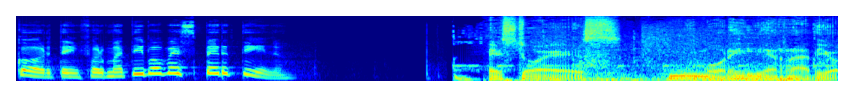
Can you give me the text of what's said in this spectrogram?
Corte informativo vespertino. Esto es Mi Morelia Radio,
